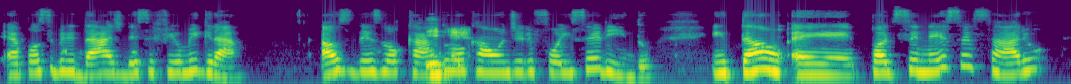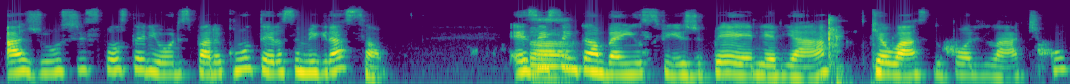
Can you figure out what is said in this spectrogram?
é a possibilidade desse fio migrar ao se deslocar do local onde ele foi inserido. Então, é, pode ser necessário ajustes posteriores para conter essa migração. Existem tá. também os fios de PLLA, que é o ácido polilático.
